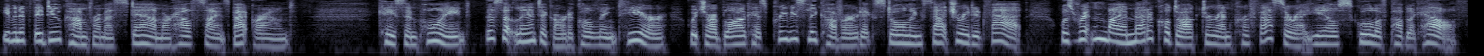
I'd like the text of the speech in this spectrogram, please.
even if they do come from a STEM or health science background. Case in point, this Atlantic article linked here, which our blog has previously covered extolling saturated fat, was written by a medical doctor and professor at Yale's School of Public Health.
